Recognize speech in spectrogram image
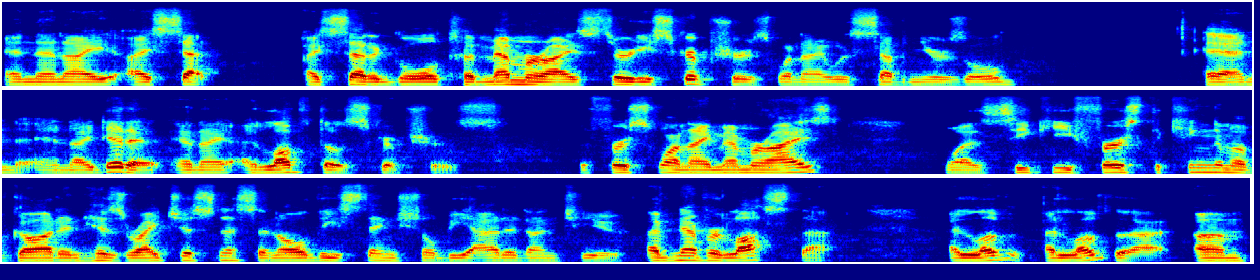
And then I, I set I set a goal to memorize 30 scriptures when I was seven years old. And, and I did it. And I, I loved those scriptures. The first one I memorized was Seek ye first the kingdom of God and his righteousness, and all these things shall be added unto you. I've never lost that. I love I love that. Um,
